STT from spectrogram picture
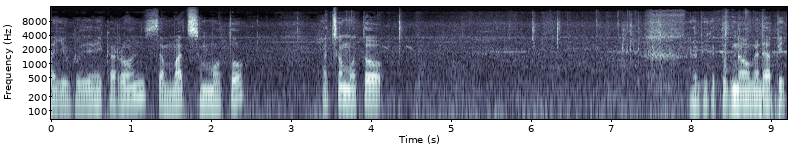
Og na nayugod din karon sa Matsumoto. Matsumoto grabe katugnaw nga dapit.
